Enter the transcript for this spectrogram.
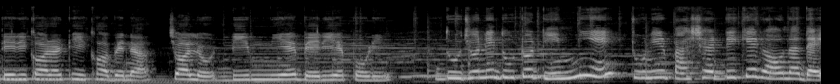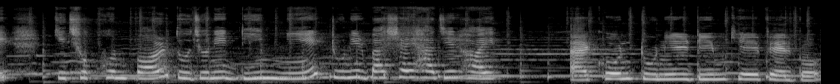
দেরি করা ঠিক হবে না। চলো ডিম নিয়ে বেরিয়ে পড়ি। দুজনে দুটো ডিম নিয়ে টুনির বাসার দিকে রওনা দেয়। কিছুক্ষণ পর দুজনে ডিম নিয়ে টুনির বাসায় হাজির হয়। এখন টুনির ডিম খেয়ে ফেলব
